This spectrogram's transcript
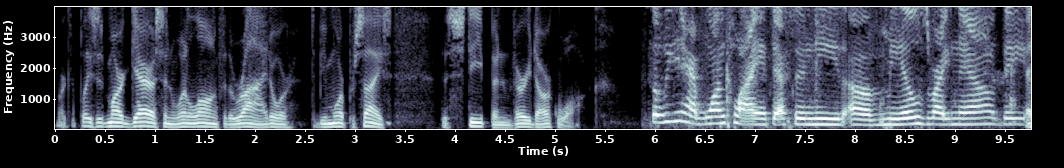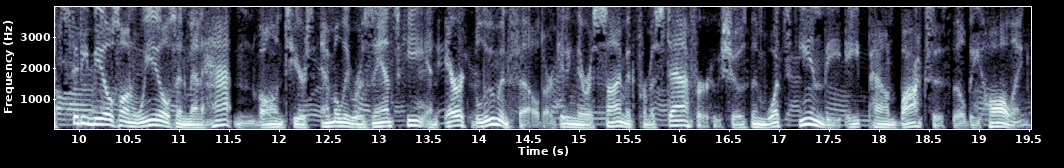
Marketplace's Mark Garrison went along for the ride, or to be more precise, the steep and very dark walk. So we have one client that's in need of meals right now. They At City Meals on Wheels in Manhattan, volunteers Emily Rosansky and Eric Blumenfeld are getting their assignment from a staffer who shows them what's in the eight pound boxes they'll be hauling.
